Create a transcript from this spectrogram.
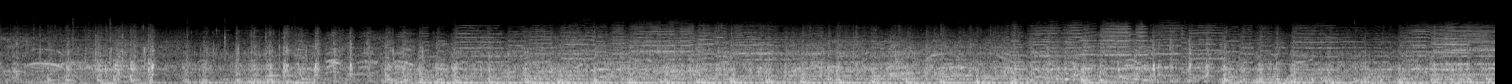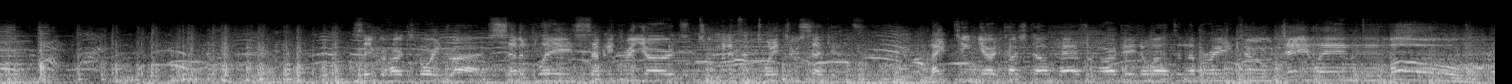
Sacred Heart scoring drive. Seven plays, 73 yards, 2 minutes and 22 seconds. 19-yard touchdown pass from RJ Noel to number 82, Jalen DeVoe.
